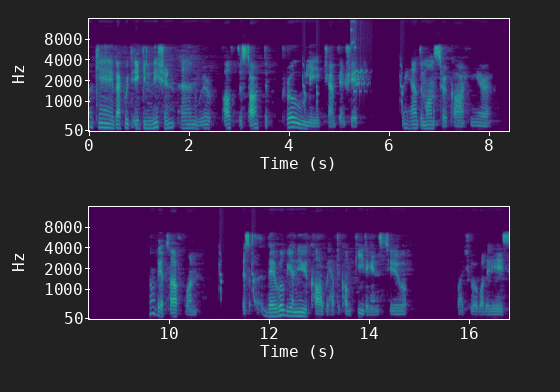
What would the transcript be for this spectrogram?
Okay, back with Ignition, and we're about to start the Pro League Championship. We have the monster car here. It'll be a tough one. Because uh, there will be a new car we have to compete against too. Quite sure what it is.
